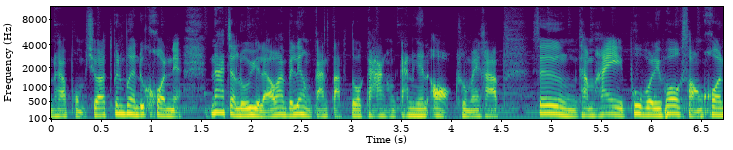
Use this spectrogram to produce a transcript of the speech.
นะครับผมเชื่อว่าเพื่อนๆทุกคนเนี่ยน่าจะรู้อยู่แล้วว่ามันเป็นเรื่องของการตัดตัวกลางของการเงินออกถูกไหมครับซึ่งทำให้ผู้บริโภค 2 คน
